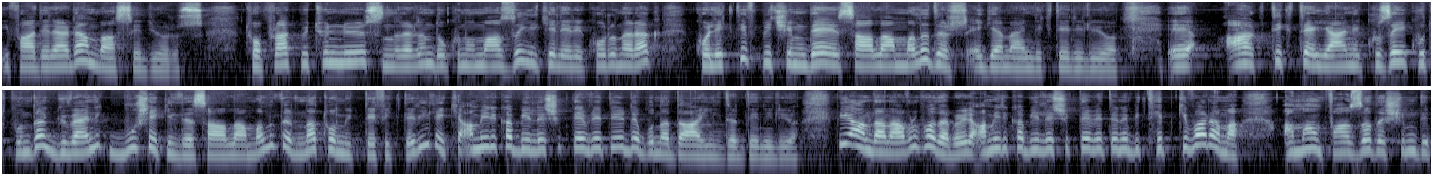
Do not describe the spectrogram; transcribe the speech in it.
ifadelerden bahsediyoruz. Toprak bütünlüğü, sınırların dokunulmazlığı ilkeleri korunarak kolektif biçimde sağlanmalıdır egemenlik deniliyor. E, Arktik'te yani Kuzey Kutbu'nda güvenlik bu şekilde sağlanmalıdır. NATO müttefikleriyle ki Amerika Birleşik Devletleri de buna dahildir deniliyor. Bir yandan Avrupa'da böyle Amerika Birleşik Devletleri'ne bir tepki var ama aman fazla da şimdi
